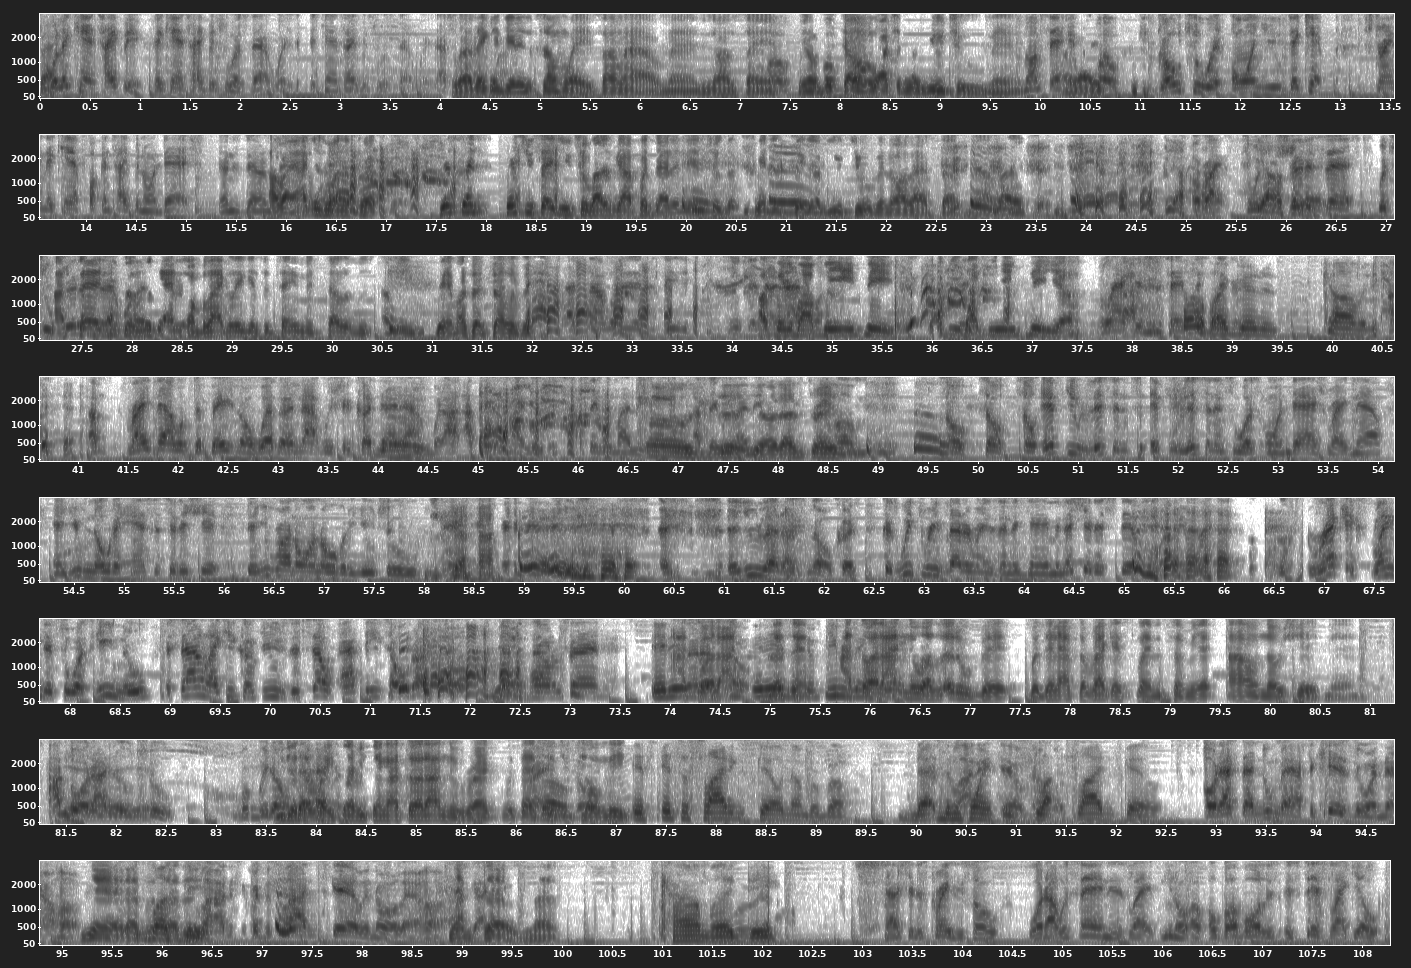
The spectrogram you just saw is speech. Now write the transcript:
Well, they can't type it. They can't type it to us that way. They can't type it to us that way. That's Well, they can get it some way, somehow, man. You know what I'm saying? Well, we don't just well, tell them to watch it on YouTube, man. No, I'm saying, right. well, go to it on you. They can't string. They can't fucking type it on Dash. You understand? what All right. I just want to put just since, since you say YouTube, I just gotta put that in there too. You can't just big up YouTube and all that stuff, now, right? All right. So what Y'all you should have said, what you I said you have said could was, look at it on Black League Entertainment television. I mean, damn, I said television. that's not what it is. See, you said I'm thinking about what- BET. I'm thinking about BET, yo. Black entertainment. Oh my nigga. goodness. Comedy. I'm right now. I'm debating on whether or not we should cut that Yo. out, but I, I think we might leave it. I think we might leave it. Oh I think we might shit, leave yo, it. that's crazy. Um, so so so if you listen to if you listening to us on Dash right now and you know the answer to this shit, then you run on over to YouTube and, and- and- and- you let us know, cause cause we three veterans in the game and that shit is still. I mean, Rek explained it to us. He knew. It sounded like he confused himself after he told us. You know what I'm saying? It I is. thought I it is a listen. confusing I thought I knew a little bit, but then after Rek explained it to me, I don't know shit, man. I thought I knew too, but we don't. You just That- erased everything I thought I knew, Rek, with that Right. shit you So- told me. It's it's a sliding scale number, bro. That them points is sli- sliding scales. Oh, that's that new math the kids doing now, huh? Yeah, that's what Must that be. is. Sliding, with the sliding scale and all that, huh? I Them got cells, man. Comedy. That shit is crazy. So what I was saying is like, you know, above all is, is this, like, yo,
